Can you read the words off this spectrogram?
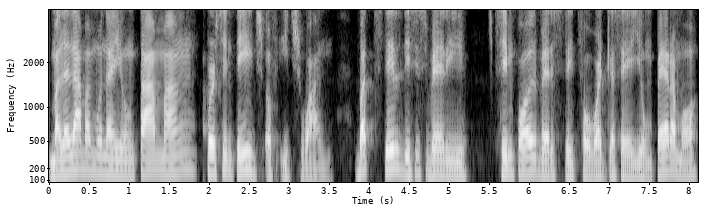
malalaman mo na yung tamang percentage of each one. But still, this is very simple, very straightforward kasi yung pera mo,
